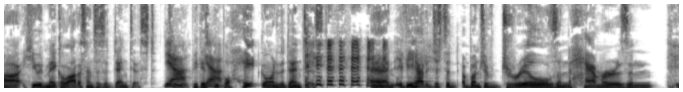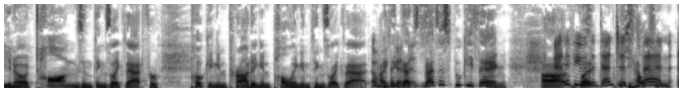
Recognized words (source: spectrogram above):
uh, he would make a lot of sense as a dentist. Yeah, too, because yeah. people hate going to the dentist. and if he had just a, a bunch of drills and hammers and, you know, tongs and things like that for poking and prodding and pulling and things like that. Oh I think goodness. that's, that's a spooky thing. Uh, and if he was a dentist, then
